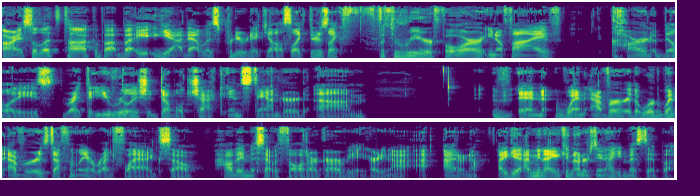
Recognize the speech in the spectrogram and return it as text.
all right, so let's talk about but yeah, that was pretty ridiculous. Like there's like three or four, you know, five card abilities, right, that you really should double check in standard. Um and whenever the word whenever is definitely a red flag. So how they missed that with Felidar Guardian, I, I, I, don't know. I get, I mean, I can understand how you missed it, but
